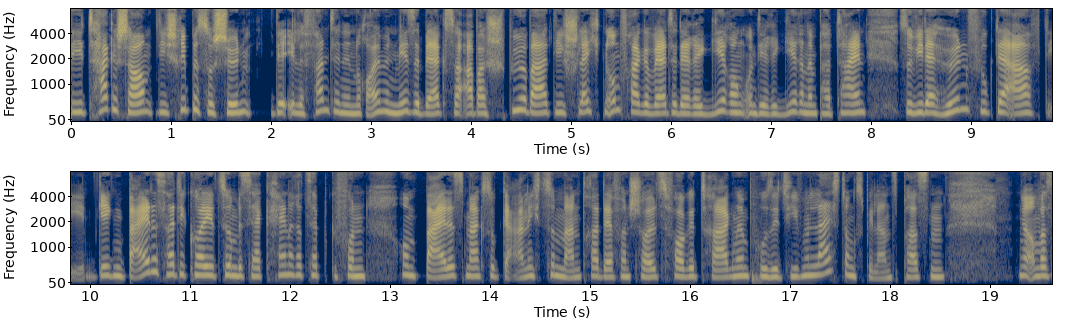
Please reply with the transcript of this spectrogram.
die Tagesschau, die schrieb es so schön, der Elefant in den Räumen Mesebergs war aber spürbar die schlechten Umfragewerte der Regierung und die regierenden Parteien sowie der Höhenflug der AfD. Gegen beides hat die Koalition bisher kein Rezept gefunden und beides mag so gar nicht zum Mantra der von Scholz vorgetragenen positiven Leistungsbilanz passen. Ja, und was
